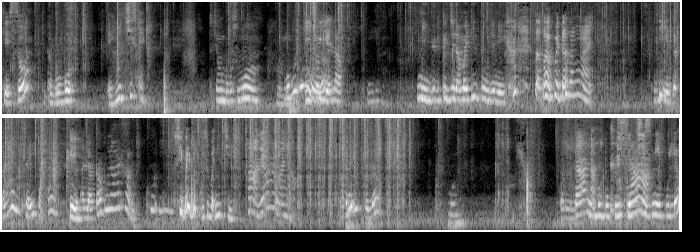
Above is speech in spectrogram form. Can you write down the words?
Okay, so kita bubuh. Eh, ni cheese kan? Jangan bubuh semua. Hmm. Bubuh semua Itu lah. yelah. Ni dia kerja nak main tipu je ni. Tak tahu pedas sangat. Dia yang tak tahan. Saya tahan. Eh, Alah, carbonara je kot ni. si baik betul sebab ni cheese. Ha, jangan banyak-banyak. Tapi betul lah. Sekarang nak bubuh perisa Nah. cheese ni pula.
